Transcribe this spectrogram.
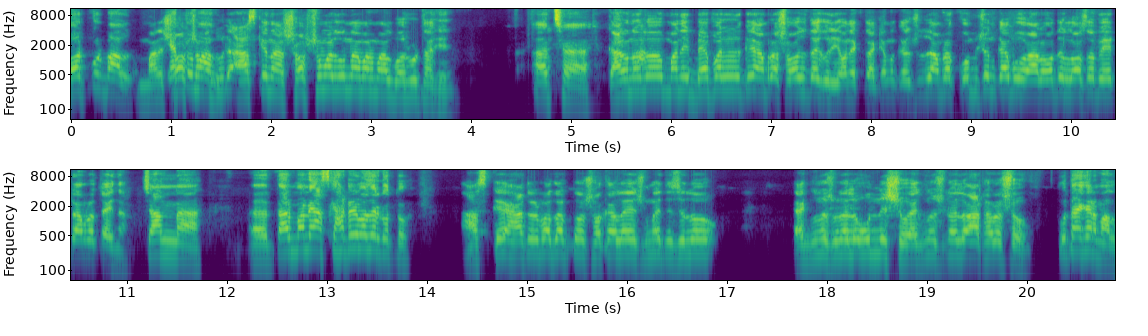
ভরপুর মাল। মানে সবসময়? দুটো আজকে না সব সময়ের জন্য আমার মাল ভরপুর থাকে। আচ্ছা। কারণ হলো মানে ব্যাপারীকে আমরা সহযোগিতা করি অনেকটা। কেন শুধু আমরা কমিশন খাব আর ওদের লস হবে এটা আমরা চাই না। চান না। তার মানে আজকে হাটের বাজার কত? আজকে হাটের বাজার তো সকালে শুনাইতেছিল একজনে শুনাইলো উনিশশো একজনে শুনাইলো আঠারোশো। কোথায়কার মাল?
